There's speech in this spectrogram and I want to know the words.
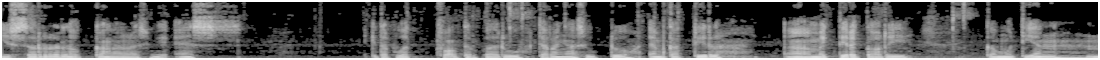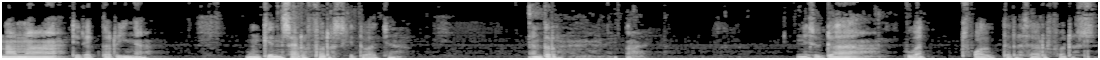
user local LSWS. Kita buat folder baru. Caranya sudo mkdir uh, make directory kemudian nama direktorinya mungkin server gitu aja. Enter. Nah, ini sudah buat folder servers.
